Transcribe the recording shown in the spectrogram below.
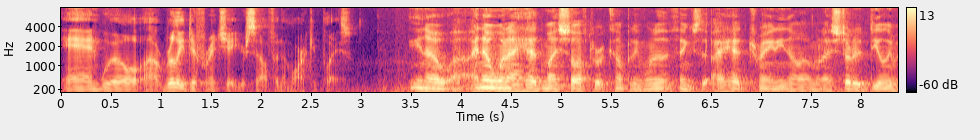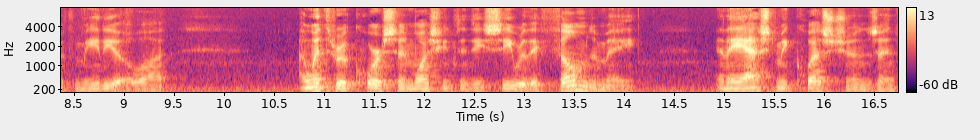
and will uh, really differentiate yourself in the marketplace you know, I know when I had my software company, one of the things that I had training on when I started dealing with the media a lot, I went through a course in Washington, D.C., where they filmed me and they asked me questions and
